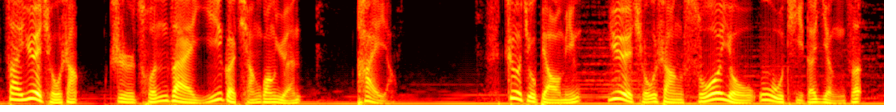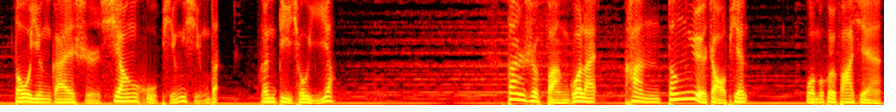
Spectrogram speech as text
在月球上只存在一个强光源——太阳，这就表明月球上所有物体的影子都应该是相互平行的，跟地球一样。但是反过来看登月照片，我们会发现，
